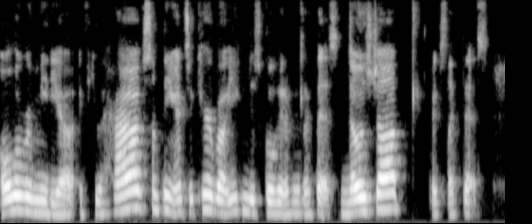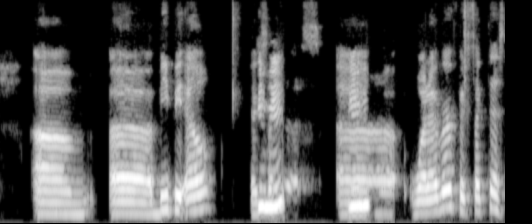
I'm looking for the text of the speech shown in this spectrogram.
all over media, if you have something you're insecure about, you can just go get it fixed like this. Nose job, fixed like this. Um, uh, BBL, fixed like hmm this. Uh, whatever, fixed like this.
